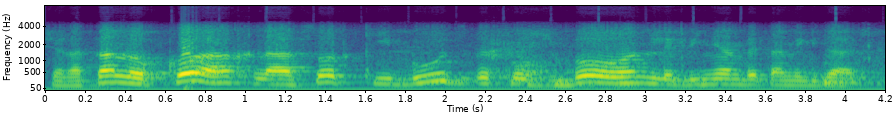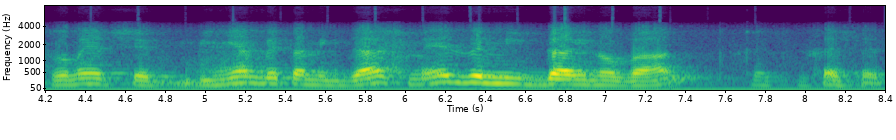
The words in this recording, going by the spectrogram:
שנתן לו כוח לעשות קיבוץ וחשבון לבניין בית המקדש. זאת אומרת שבניין בית המקדש, מאיזה מידה היא נובעת? חסד.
